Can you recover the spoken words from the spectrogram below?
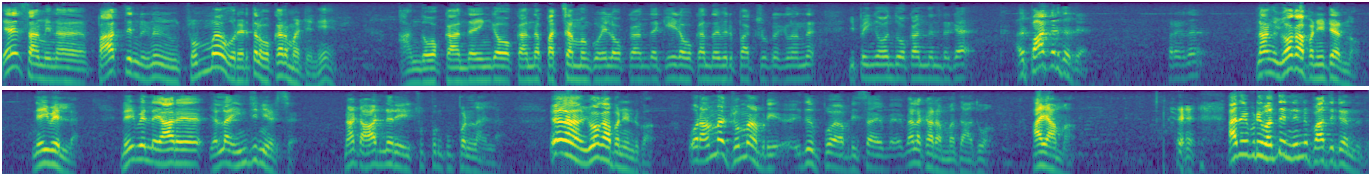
ஏன் சாமி நான் பார்த்துட்டு சும்மா ஒரு இடத்துல உட்கார மாட்டேனே. அங்க உக்காந்த இங்க உக்காந்த பச்சம்மன் கோயில உட்காந்த கீழே உட்காந்த விருப்பாட்சி இப்ப இங்க வந்து உட்காந்து இருக்க அது பாக்குறது அது. நாங்க யோகா பண்ணிட்டே இருந்தோம். நெய்வேல்ல. நெய்வேல்ல யாரு? எல்லாம் இன்ஜினியர்ஸ் நாட் ஆர்டினரி சுப்பன் குப்பன்லாம் இல்ல. யோகா பண்ணிட்டு இருக்கோம். ஒரு அம்மா சும்மா அப்படி இது அப்படி வேலைக்கார அம்மா தான் அதுவும். ஆயாமா அது இப்படி வந்து நின்று பார்த்துட்டே இருந்தது.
